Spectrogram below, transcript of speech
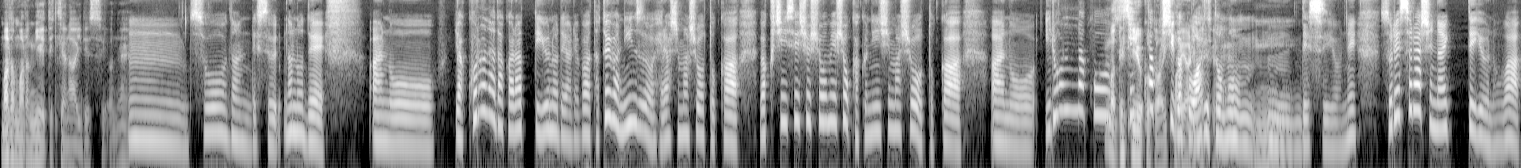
まだまだ見えてきてないですよね。うんそうなんです。なのであのいやコロナだからっていうのであれば例えば人数を減らしましょうとかワクチン接種証明書を確認しましょうとかあのいろんなこう、選択肢がこうあると思うんですよね。それすらしないっていうのは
